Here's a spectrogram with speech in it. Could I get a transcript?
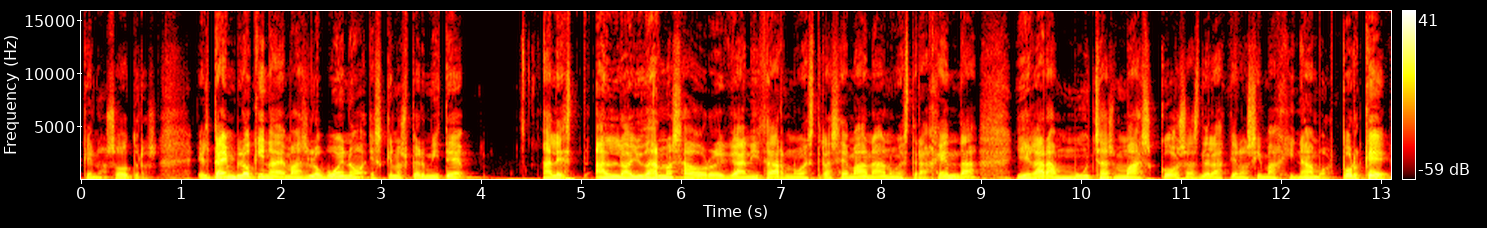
que nosotros. El time blocking, además, lo bueno es que nos permite al, al, ayudarnos a organizar nuestra semana, nuestra agenda, llegar a muchas más cosas de las que nos imaginamos. ¿Por qué?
